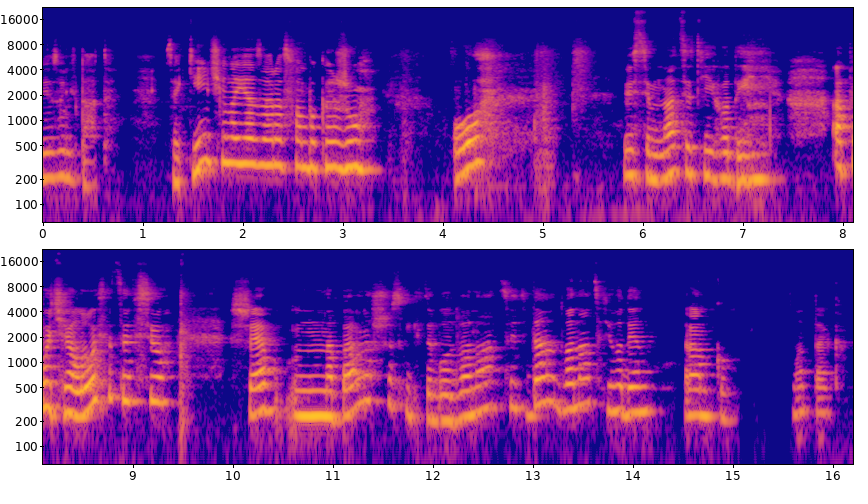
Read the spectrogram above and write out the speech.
результат. Закінчила я зараз вам покажу о 18 годині. А почалося це все ще, напевно, що скільки це було? 12? Да, 12 годин ранку. От так.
